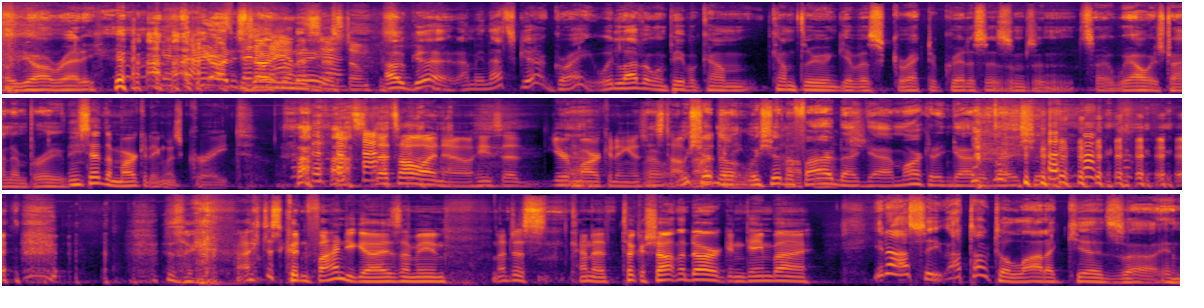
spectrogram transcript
oh, you're already. It's He's already in the Yeah. system. oh, good. I mean, that's good. Great. We love it when people come come through and give us corrective criticisms, and so we're always trying to improve. He said the marketing was great. that's, that's all I know. He said your marketing is just Well, top we shouldn't have, we shouldn't have fired top-notch. that guy, marketing guy today. should- He's like, I just couldn't find you guys. I mean, I just kind of took a shot in the dark and came by. You know, I see. I talk to a lot of kids uh, in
